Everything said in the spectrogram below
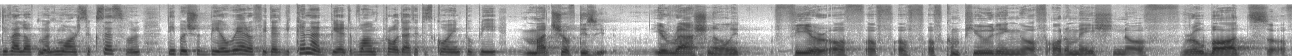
development more successful, people should be aware of it that we cannot build one product that is going to be. Much of this irrational fear of, of, of, of computing, of automation, of robots, of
